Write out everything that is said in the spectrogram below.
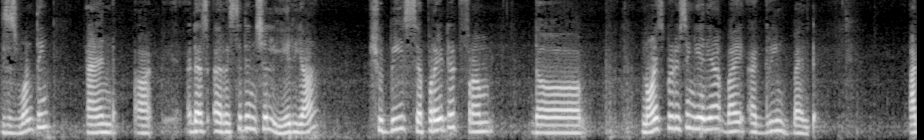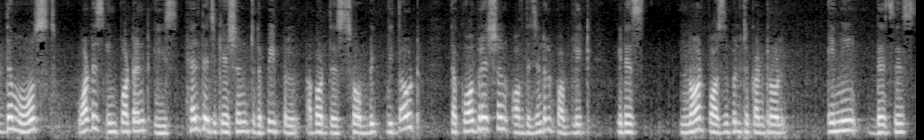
This is one thing. And uh, as a residential area should be separated from the noise producing area by a green belt. At the most what is important is health education to the people about this. So without the cooperation of the general public it is not possible to control any disease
